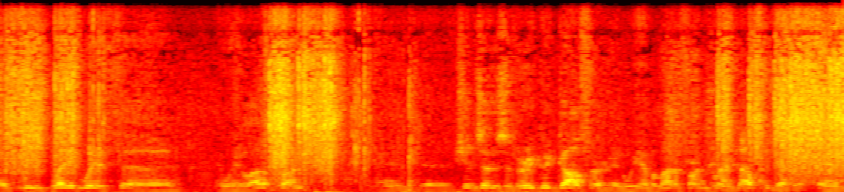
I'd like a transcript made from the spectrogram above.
that we played with, uh, and we had a lot of fun. And uh, Shinzo is a very good golfer, and we have a lot of fun playing golf together. And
